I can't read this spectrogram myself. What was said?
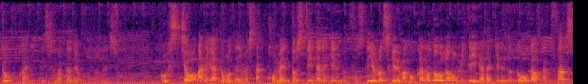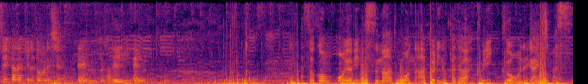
どこかに行ってしまったということなのでしょうね。ご視聴ありがとうございました。コメントしていただけるとそしてよろしければ他の動画も見ていただけると動画を拡散していただけると嬉しいです。演武永遠ソコンおよびスマートフォンのアプリの方はクリックをお願いします。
